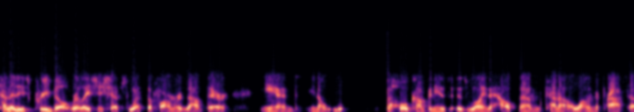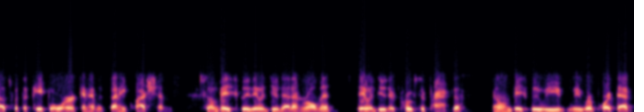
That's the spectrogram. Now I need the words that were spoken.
kind of these pre-built relationships with the farmers out there. And, you know, the whole company is, is willing to help them kind of along the process with the paperwork and if there's any questions. So basically, they would do that enrollment. They would do their proofs of practice. You know, and basically, we we report that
